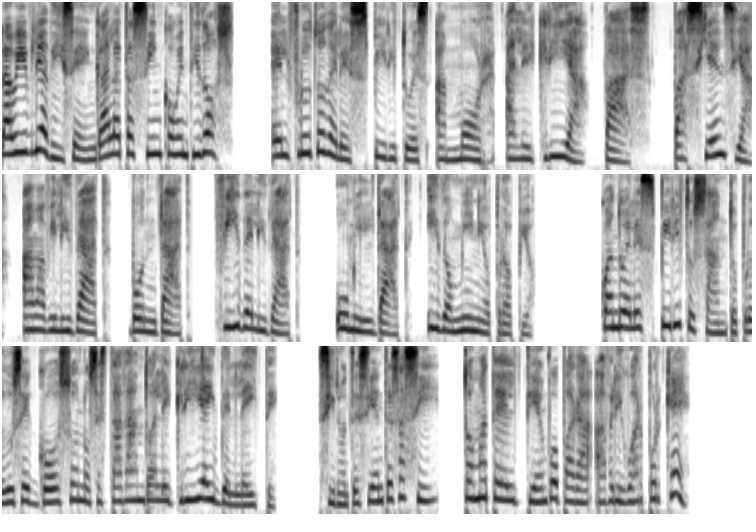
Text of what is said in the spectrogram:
La Biblia dice en Gálatas 5:22, el fruto del Espíritu es amor, alegría, paz, paciencia, amabilidad, bondad, fidelidad, humildad y dominio propio. Cuando el Espíritu Santo produce gozo nos está dando alegría y deleite. Si no te sientes así, tómate el tiempo para averiguar por qué.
